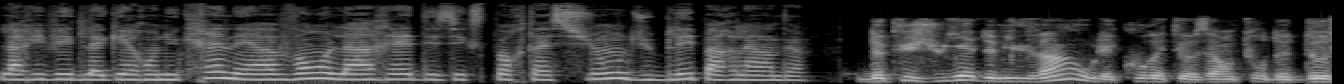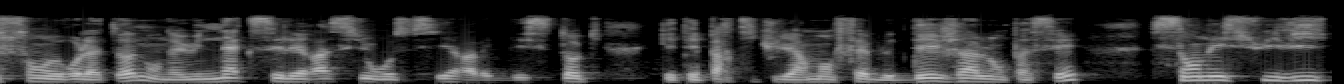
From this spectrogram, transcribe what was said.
l'arrivée de la guerre en Ukraine et avant l'arrêt des exportations du blé par l'Inde? Depuis juillet 2020, où les cours étaient aux alentours de 200 euros la tonne, on a eu une accélération haussière avec des stocks qui étaient particulièrement faibles déjà l'an passé. S'en est suivi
